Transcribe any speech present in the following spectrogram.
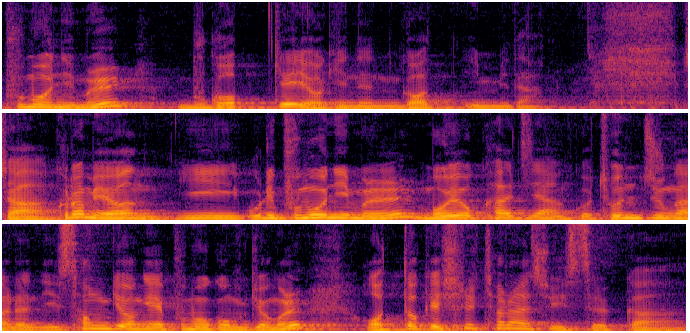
부모님을 무겁게 여기는 것입니다. 자, 그러면 이 우리 부모님을 모욕하지 않고 존중하는 이 성경의 부모 공경을 어떻게 실천할 수 있을까?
